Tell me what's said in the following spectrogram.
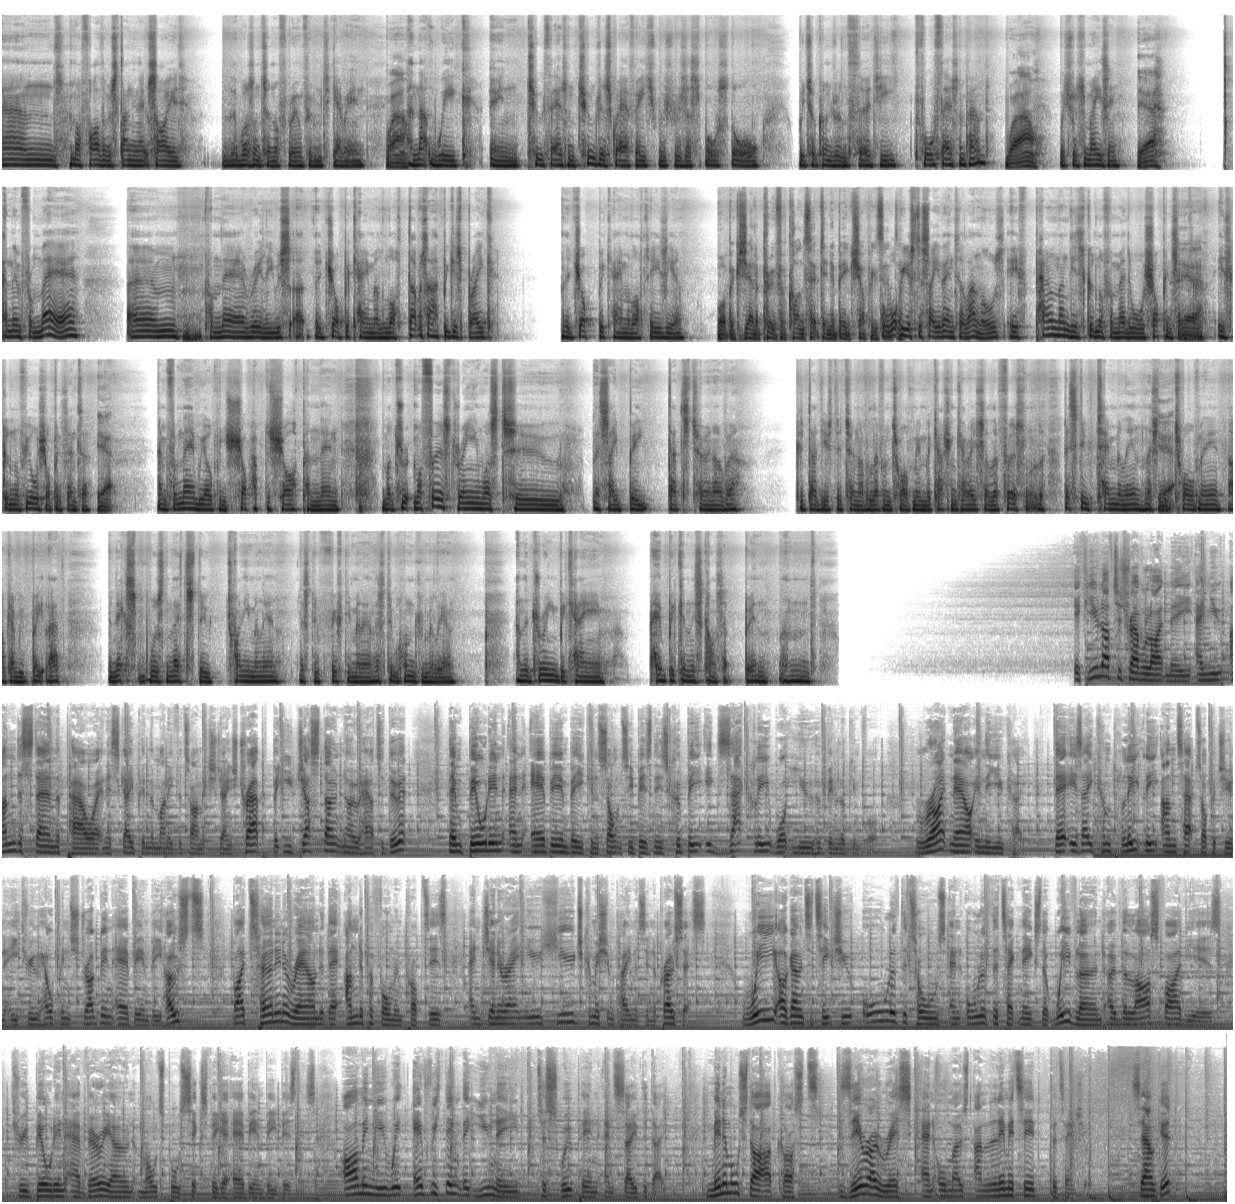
and my father was standing outside. There wasn't enough room for him to get in. Wow. And that week, in 2,200 square feet, which was a small store, we took 134,000 pound, Wow. which was amazing. Yeah. And then from there, um, from there, really, was uh, the job became a lot. That was our biggest break. The job became a lot easier. What? Because you had a proof of concept in a big shopping centre? Well, what we used to say then to the landlords, if Poundland is good enough for Meadowhall Shopping Centre, Yeah. it's good enough for your shopping centre. yeah. And from there, we opened shop after shop. And then my, dr- my first dream was to, let's say, beat Dad's turnover. Because Dad used to turn over 11, 12 million with cash and carry. So the first one, let's do 10 million, let's Yeah. do 12 million. Okay, we beat that. The next was let's do 20 million, let's do 50 million, let's do 100 million. And the dream became, how big can this concept be? And If you love to travel like me and you understand the power in escaping the money for time exchange trap, but you just don't know how to do it, then building an Airbnb consultancy business could be exactly what you have been looking for. Right now in the UK, there is a completely untapped opportunity through helping struggling Airbnb hosts by turning around their underperforming properties and generating you huge commission payments in the process. We are going to teach you all of the tools and all of the techniques that we've learned over the last five years through building our very own multiple six figure Airbnb business, arming you with everything that you need to swoop in and save the day. Minimal startup costs, zero risk, and almost unlimited potential. Sound good?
